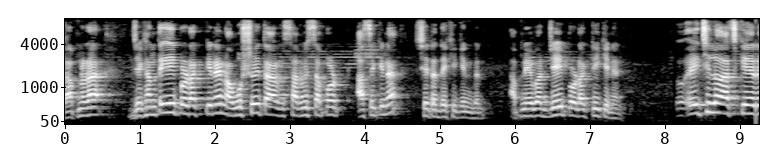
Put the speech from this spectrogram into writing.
তো আপনারা যেখান থেকেই প্রোডাক্ট কিনেন, অবশ্যই তার সার্ভিস সাপোর্ট আছে কিনা, সেটা দেখে কিনবেন। আপনি এবার যেই প্রোডাক্টই কিনেন। তো এই ছিল আজকের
